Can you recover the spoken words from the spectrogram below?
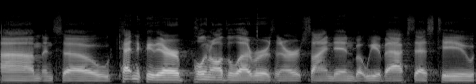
Um, and so technically they're pulling all the levers and are signed in, but we have access to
